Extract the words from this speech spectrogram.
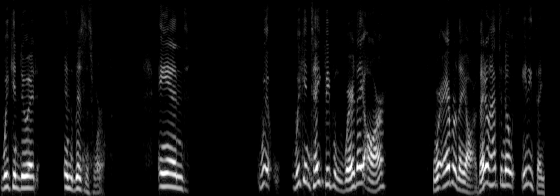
we can do it in the business world. And we we can take people where they are, wherever they are. They don't have to know anything.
